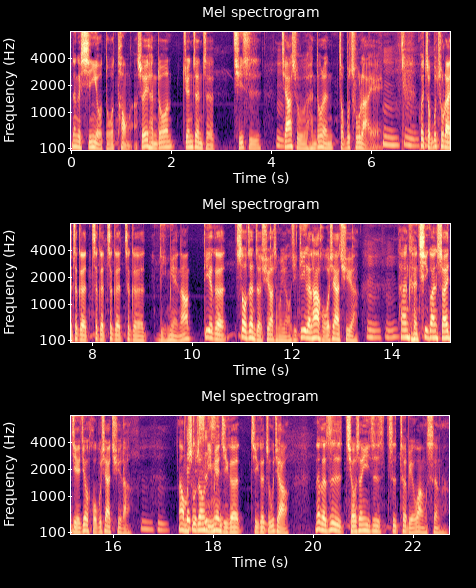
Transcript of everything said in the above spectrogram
那个心有多痛啊！所以很多捐赠者其实家属很多人走不出来，哎，嗯嗯，会走不出来这个这个这个这个里面。然后第二个受赠者需要什么勇气？第一个他活下去啊，嗯哼，他很可能器官衰竭就活不下去了。嗯哼，那我们书中里面几个几个主角，那个是求生意志是特别旺盛啊。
